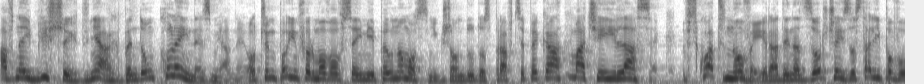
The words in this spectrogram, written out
a w najbliższych dniach będą kolejne zmiany, o czym poinformował w Sejmie pełnomocnik rządu do spraw CPK Maciej Lasek. W skład nowej Rady Nadzorczej zostali powołani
